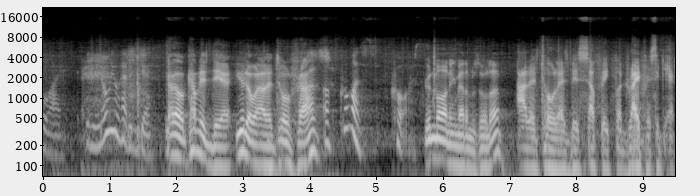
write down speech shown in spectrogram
Oh, I didn't know you had a guest. Oh, come in, dear. You know Anatole France. Of course, of course. Good morning, Madame Zola. Anatole has been suffering for Dreyfus again.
